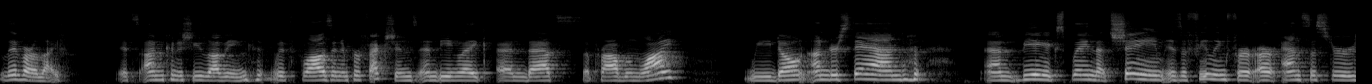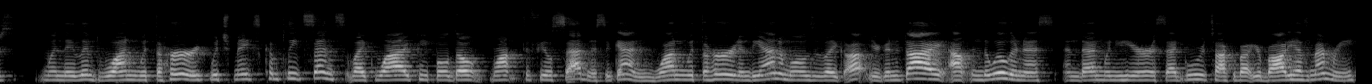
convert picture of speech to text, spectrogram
live our life it's unconditionally loving with flaws and imperfections and being like and that's a problem. Why? We don't understand. And being explained that shame is a feeling for our ancestors when they lived one with the herd which makes complete sense like why people don't want to feel sadness. Again one with the herd and the animals is like oh you're going to die out in the wilderness. And then when you hear a Sadhguru talk about your body has memory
